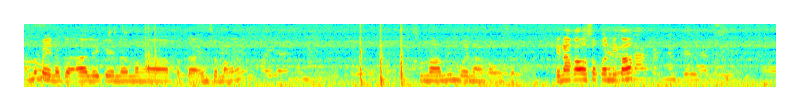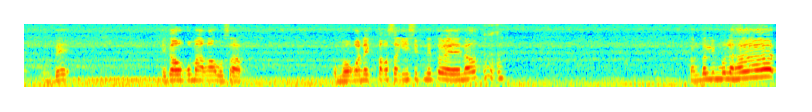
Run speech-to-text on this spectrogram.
Ano ba yun? Nag-aalay kayo ng mga pagkain sa mga yan? Si mami mo, kinakausap. Kinakausap ka nito? Hindi. Ikaw ang kumakausap. Kumukonekta ka sa isip nito eh, no? Tanggalin mo lahat!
